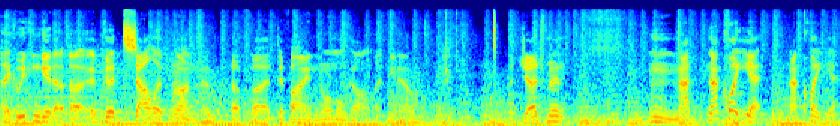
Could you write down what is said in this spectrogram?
Like, we can get a, a, good solid run of, of uh, Divine Normal Gauntlet, you know? But Judgment, mm, not, not quite yet. Not quite yet.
